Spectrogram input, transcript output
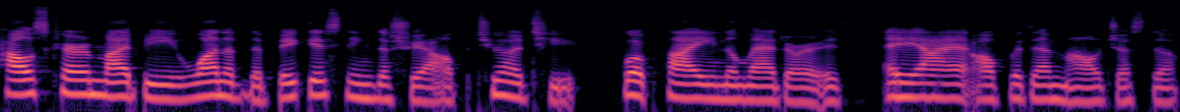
healthcare might be one of the biggest industry opportunity for applying no matter it's AI or just the,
